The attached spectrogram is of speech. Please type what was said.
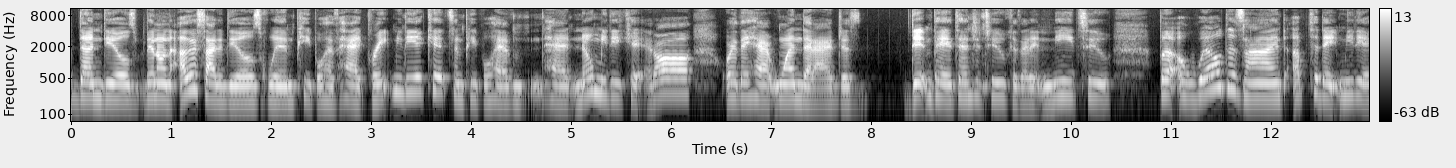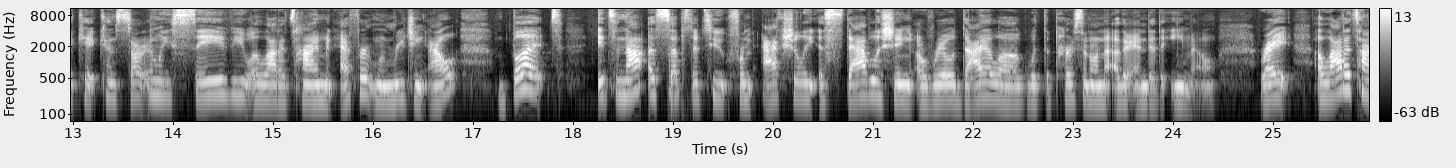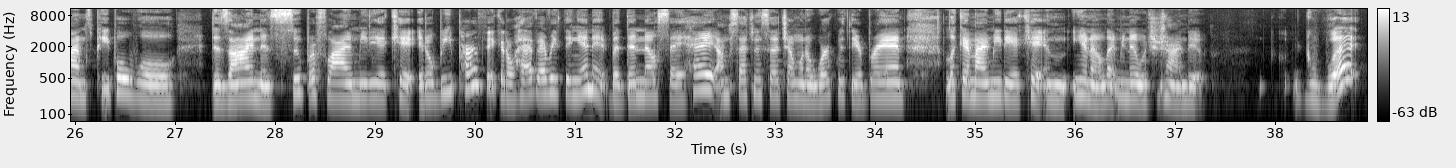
done deals, been on the other side of deals when people have had great media kits and people have had no media kit at all, or they had one that I just didn't pay attention to because I didn't need to. But a well designed, up to date media kit can certainly save you a lot of time and effort when reaching out. But it's not a substitute from actually establishing a real dialogue with the person on the other end of the email, right? A lot of times people will design this super fly media kit. It'll be perfect. It'll have everything in it, but then they'll say, "Hey, I'm such and such. I want to work with your brand. Look at my media kit and, you know, let me know what you're trying to do." What?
